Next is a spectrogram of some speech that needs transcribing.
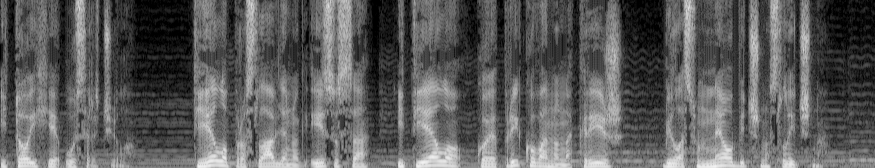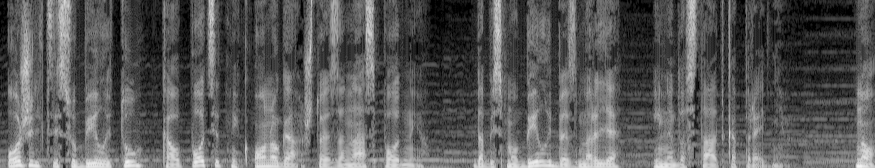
i to ih je usrećilo. Tijelo proslavljenog Isusa i tijelo koje je prikovano na križ bila su neobično slična. Ožiljci su bili tu kao podsjetnik onoga što je za nas podnio, da bismo bili bez mrlje i nedostatka pred njim. No,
